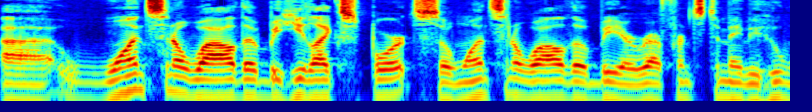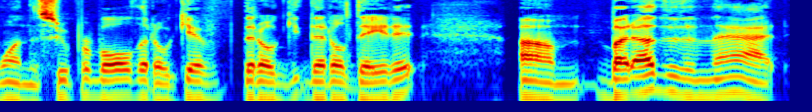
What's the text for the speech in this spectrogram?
Uh, once in a while there'll be he likes sports, so once in a while there'll be a reference to maybe who won the Super Bowl that'll give that'll that'll date it. Um, but other than that,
